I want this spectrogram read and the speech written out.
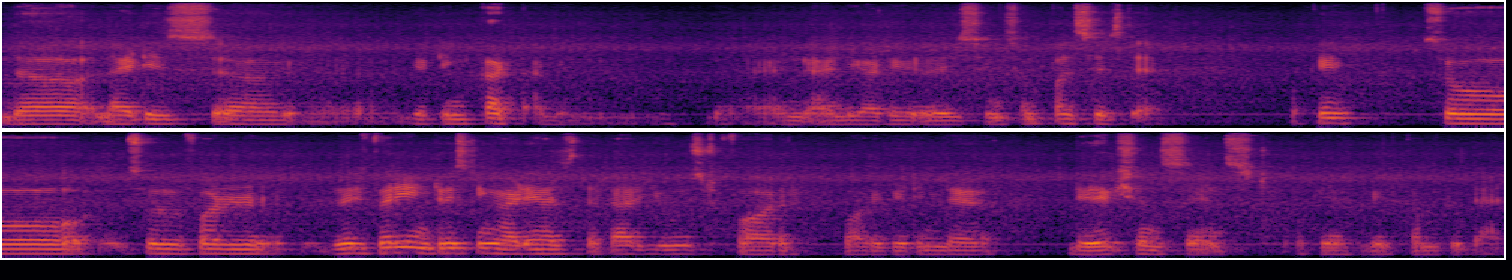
the light is uh, getting cut I mean and, and you are registering some pulses there. Okay so so for very very interesting ideas that are used for for getting the direction sensed. Okay we'll come to that.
